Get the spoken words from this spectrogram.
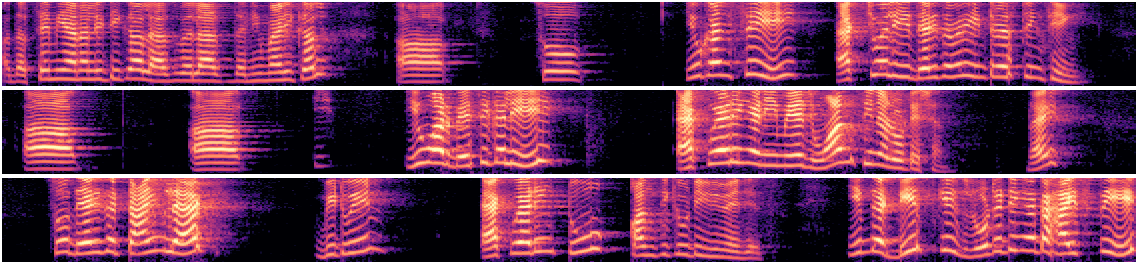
uh, the semi analytical as well as the numerical. Uh, so you can see actually there is a very interesting thing you are basically acquiring an image once in a rotation right. So there is a time lag between acquiring two consecutive images. If the disk is rotating at a high speed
